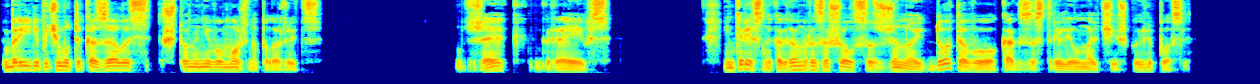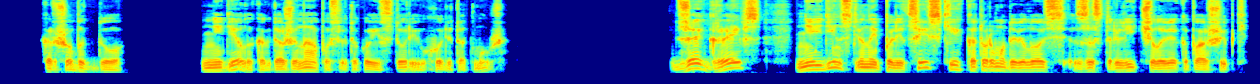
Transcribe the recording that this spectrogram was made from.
Бриде почему-то казалось, что на него можно положиться. Джек Грейвс. Интересно, когда он разошелся с женой, до того, как застрелил мальчишку, или после? Хорошо бы до. Не дело, когда жена после такой истории уходит от мужа. Джек Грейвс не единственный полицейский, которому довелось застрелить человека по ошибке.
